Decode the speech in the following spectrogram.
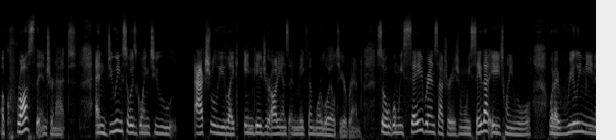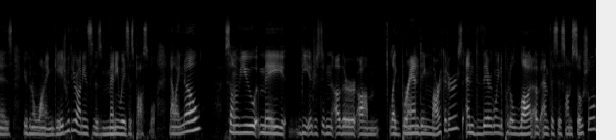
across the internet, and doing so is going to actually like engage your audience and make them more loyal to your brand. So when we say brand saturation, when we say that 80/20 rule, what I really mean is you're going to want to engage with your audience in as many ways as possible. Now I know some of you may be interested in other um, like branding marketers, and they're going to put a lot of emphasis on social.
